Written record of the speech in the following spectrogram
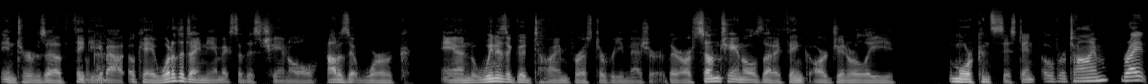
in terms of thinking okay. about okay what are the dynamics of this channel how does it work and when is a good time for us to remeasure there are some channels that i think are generally more consistent over time right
